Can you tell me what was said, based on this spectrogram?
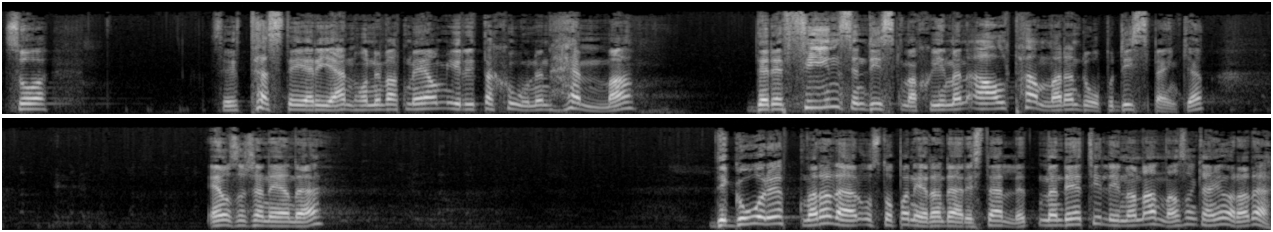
Så, så jag testar er igen, har ni varit med om irritationen hemma? Där det finns en diskmaskin men allt hamnar ändå på diskbänken. Är det någon som känner igen det? Det går att öppna den där och stoppa ner den där istället, men det är tydligen någon annan som kan göra det.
